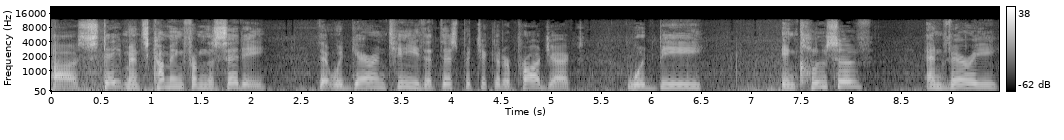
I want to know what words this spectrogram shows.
uh, statements coming from the city that would guarantee that this particular project would be inclusive and very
